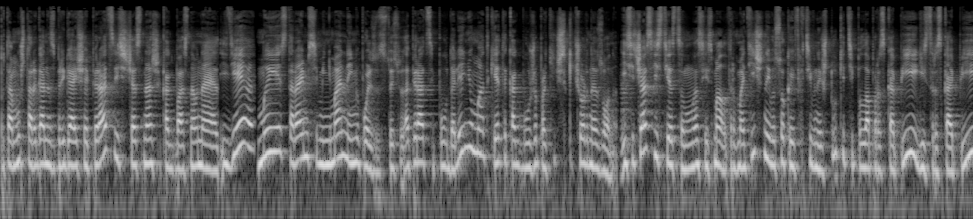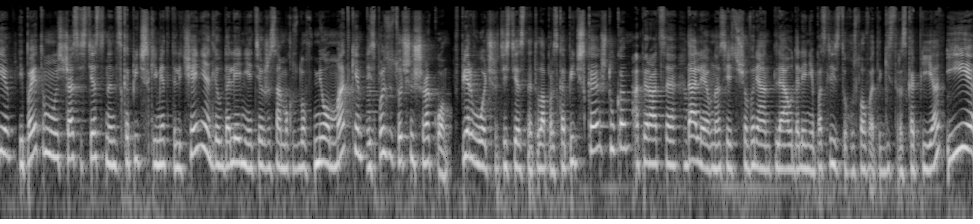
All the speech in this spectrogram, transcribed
потому что органосберегающие операции сейчас наша как бы основная идея. Мы стараемся минимально ими пользоваться. То есть операции по удалению матки это как бы уже практически черная зона. И сейчас, естественно, у нас есть мало травматичные, высокоэффективные штуки типа лапароскопии, гистероскопии. И поэтому сейчас, естественно, эндоскопические методы лечения для удаления тех же самых узлов миом матки используются очень широко. В первую очередь, естественно, это лапароскопическая штука, операция. Далее у нас есть еще вариант для удаления подслизистых узлов, это гистероскопия. И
